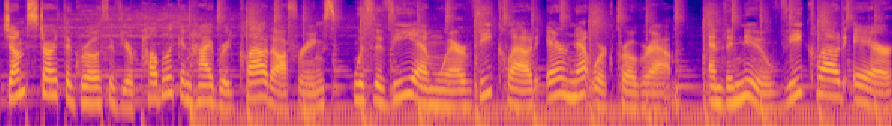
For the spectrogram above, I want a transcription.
Jumpstart the growth of your public and hybrid cloud offerings with the VMware vCloud Air Network program and the new vCloud Air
